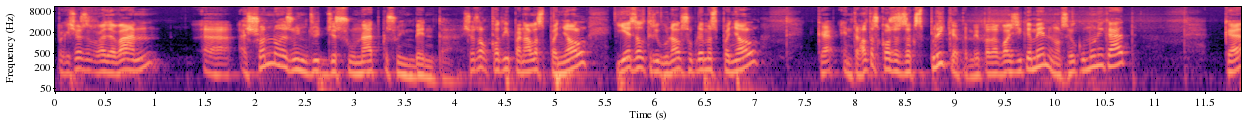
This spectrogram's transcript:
perquè això és rellevant, eh, això no és un jutge sonat que s'ho inventa. Això és el Codi Penal espanyol i és el Tribunal Suprem espanyol que, entre altres coses, explica, també pedagògicament, en el seu comunicat, que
